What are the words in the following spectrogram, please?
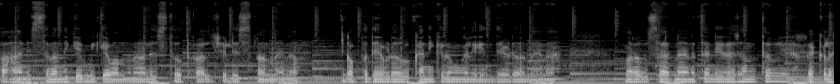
సహాయం ఇస్తున్నందుకే మీకే వందనాలు స్తోత్రాలు చెల్లిస్తున్నాను నాయన. గొప్ప దేవుడు కనికరం కలిగిన దేవుడు నాయన. మరొకసారి నాయన తండ్రి రోజంతా రెక్కల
